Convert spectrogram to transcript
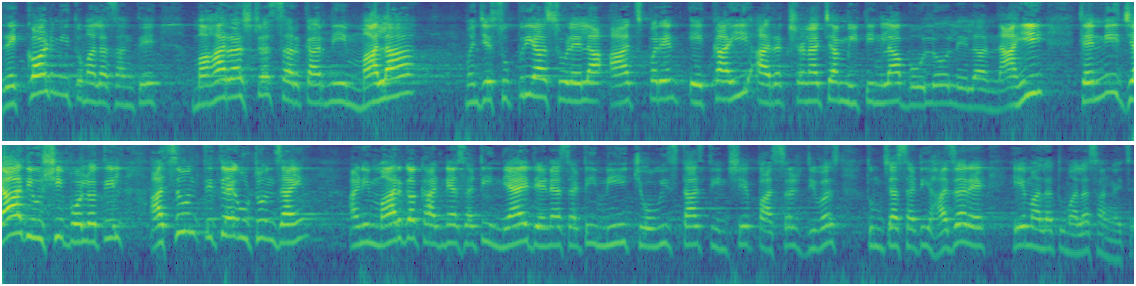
रेकॉर्ड मी तुम्हाला सांगते महाराष्ट्र सरकारने मला म्हणजे सुप्रिया सुळेला आजपर्यंत एकाही आरक्षणाच्या मीटिंगला बोलवलेलं नाही. त्यांनी ज्या दिवशी बोलवतील असून तिथे उठून जाईन आणि मार्ग काढण्यासाठी न्याय देण्यासाठी मी चोवीस तास तीनशे पासष्ट दिवस तुमच्यासाठी हजर आहे हे मला तुम्हाला सांगायचं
